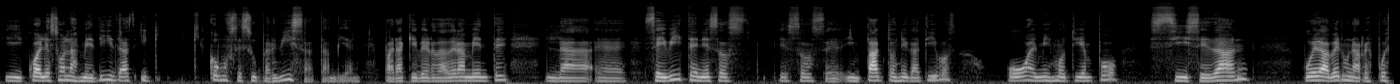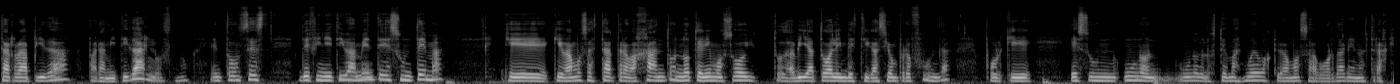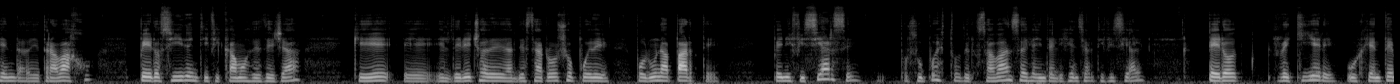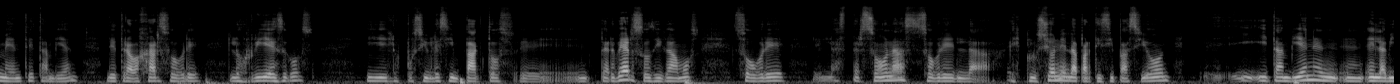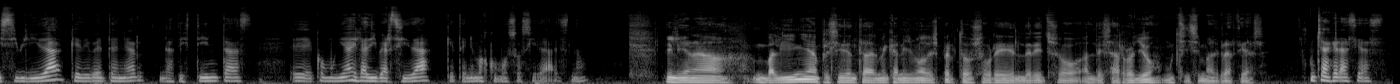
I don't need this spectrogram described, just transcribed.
y cuáles son las medidas y cómo se supervisa también para que verdaderamente eh, se eviten esos, esos eh, impactos negativos o al mismo tiempo si se dan pueda haber una respuesta rápida para mitigarlos. Entonces, definitivamente es un tema que, vamos a estar trabajando. No tenemos hoy todavía toda la investigación profunda, porque es uno, de los temas nuevos que vamos a abordar en nuestra agenda de trabajo, pero sí identificamos desde ya que eh, el derecho al desarrollo puede, por una parte, beneficiarse, por supuesto, de los avances de la inteligencia artificial, pero requiere urgentemente también de trabajar sobre los riesgos y los posibles impactos eh, perversos, digamos, sobre las personas, sobre la exclusión en la participación y, también en, la visibilidad que deben tener las distintas eh, comunidades, la diversidad que tenemos como sociedades, ¿no? Liliana Baliña, presidenta del Mecanismo de Expertos sobre el Derecho al Desarrollo, muchísimas gracias. Muchas gracias.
